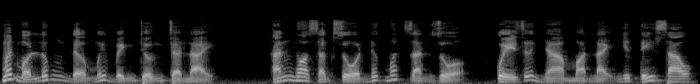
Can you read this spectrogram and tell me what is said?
Mất một lúc đờm mới bình thường trở lại. Hắn ho sặc sùa nước mắt giản rủa quỳ giữa nhà mà lại như thế sao?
